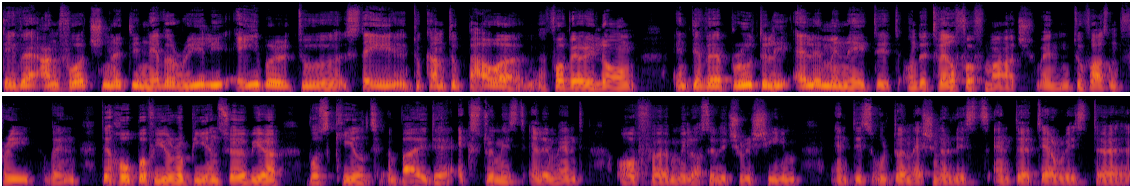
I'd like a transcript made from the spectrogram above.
They were unfortunately never really able to stay, to come to power for very long and they were brutally eliminated on the 12th of March when 2003 when the hope of European Serbia was killed by the extremist element of uh, Milosevic regime and these ultra nationalists and the terrorist uh,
